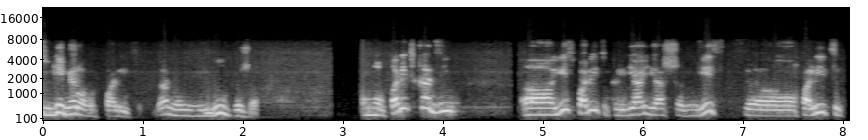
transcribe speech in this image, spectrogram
Сергей Миронов политик. Да, ну, был уже. Но политик один. А, есть политик Илья Яшин, есть политик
